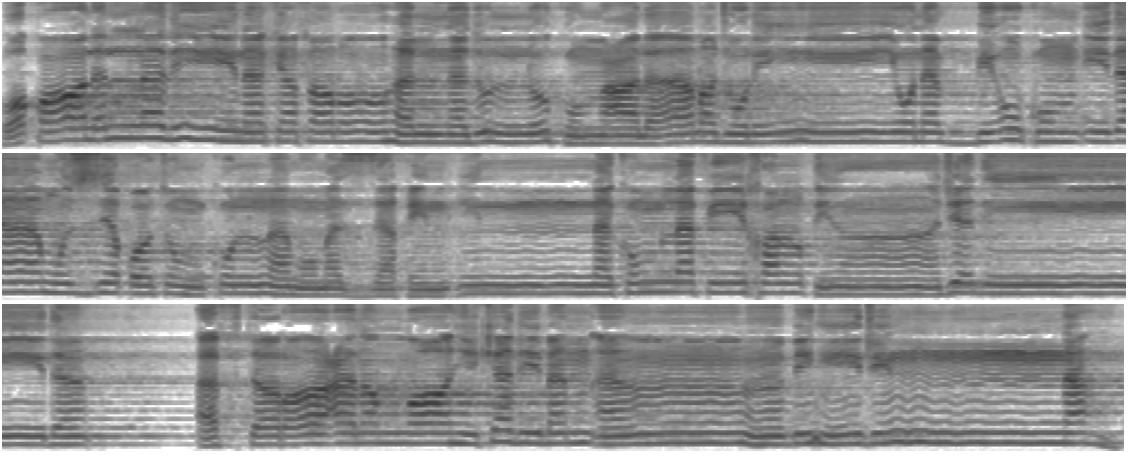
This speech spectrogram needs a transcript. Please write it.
وقال الذين كفروا هل ندلكم على رجل ينبئكم إذا مزقتم كل ممزق إنكم لفي خلق جديد أفترى على الله كذبا أم به جنة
